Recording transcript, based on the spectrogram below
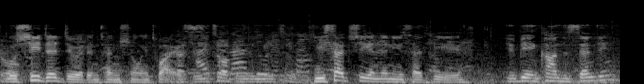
Well, she did do it intentionally twice. You're talking to me too. You said she and then you said he. You're being condescending,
